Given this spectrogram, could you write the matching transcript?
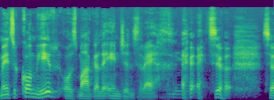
Mense kom hier, ons maak hulle engines reg. Yeah. so so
